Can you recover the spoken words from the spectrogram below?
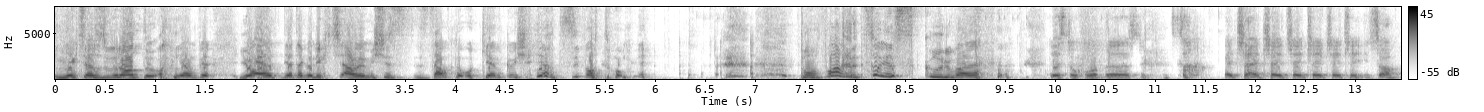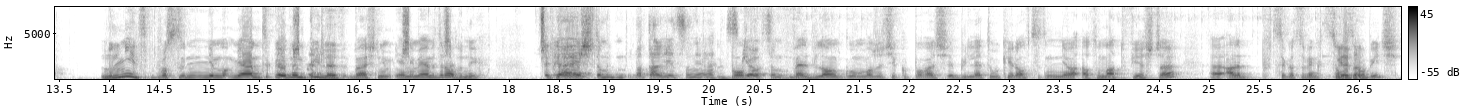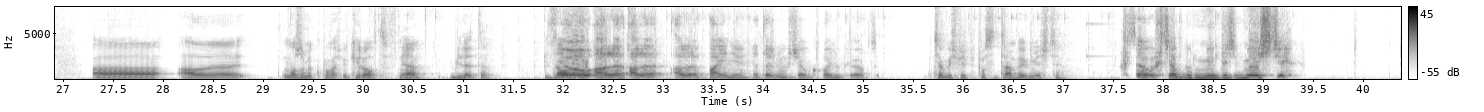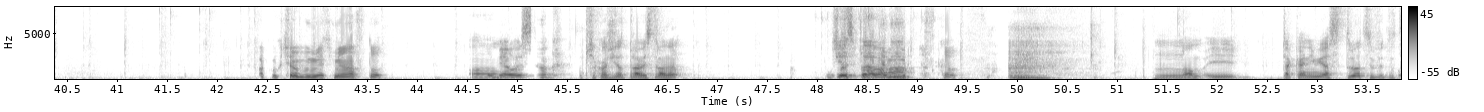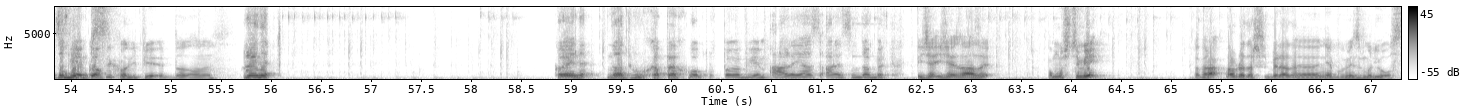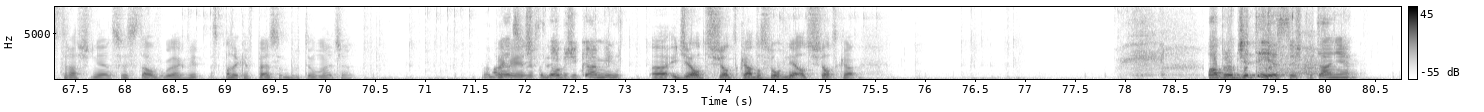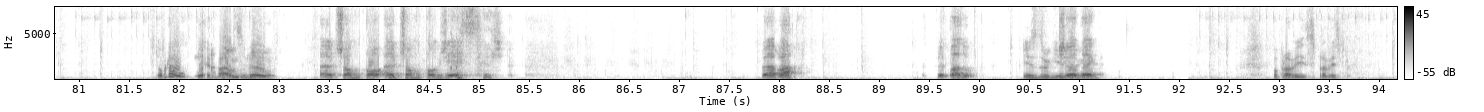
I nie chciał zwrotu. Ja mówię, jo, ale ja tego nie chciałem. I się zamknął okienko i się nie odzywał do mnie. Poważny, co jest kurwa? jest tu chłopiec. Co? Ej, czej, czej, czej, czej, czej, czej, i co? No nic, po prostu nie, mo- miałem tylko jeden bilet, bo ja, się nie, ja nie miałem drobnych. Przegrałeś tą batalię, co nie? Z Bo kierowcą. w Elblągu możecie kupować bilety u kierowcy. To Nie ma automatów jeszcze, e, ale z tego co wiem chcą Wiedzą. zrobić. A, ale możemy kupować u kierowców, nie? Bilety. Za... Yo, ale, ale, ale fajnie. Ja też bym chciał kupować u kierowcy. Chciałbyś mieć po prostu tramwaj w mieście. Chciał, chciałbym mi być w mieście. Aku chciałbym mieć miasto. A, To biały stok. przechodzi od prawej strony. Gdzie jest prawa? A, Miasto. No i taka niemiła sytuacja. wy- To Zabiłem go. psycholi pierdolony. kolejne. Kolejne. Na dwóch HP chłopów porobiłem, ale ja, ale są dobry. Idzie, idzie za razy. Pomóżcie mi. Dobra. Dobra, dasz sobie radę. E, nie, bo mnie zmoliło strasznie, co się stało w ogóle, jakby spadek FPS-ów był w tym momencie. Dobra, Ale jesteśmy jesteś. dobrzy, Kamil. E, idzie od środka, dosłownie, od środka. Pablo, gdzie ty jesteś? Pytanie. Dobra, Ja chyba tam dół. El Chompo, El Chompo, gdzie jesteś? Prawa. Wypadł. Jest drugi, jest drugi. Środek. po prawej, z prawej, z...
